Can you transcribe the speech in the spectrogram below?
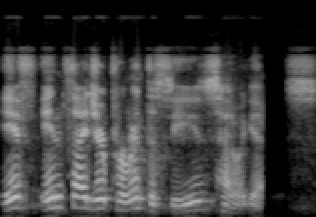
if inside your parentheses, how do I get this?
